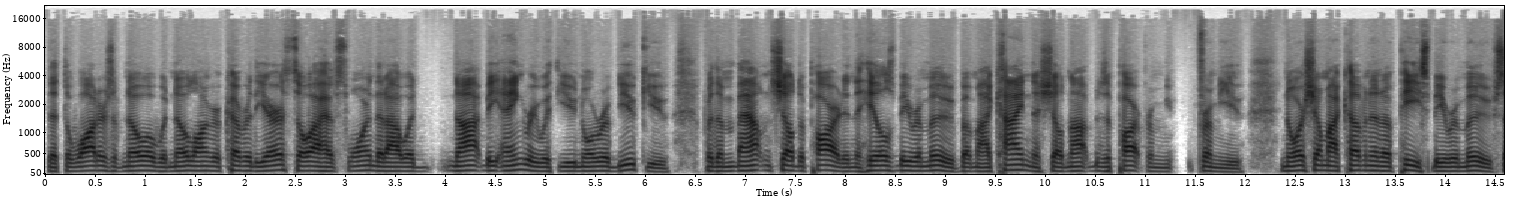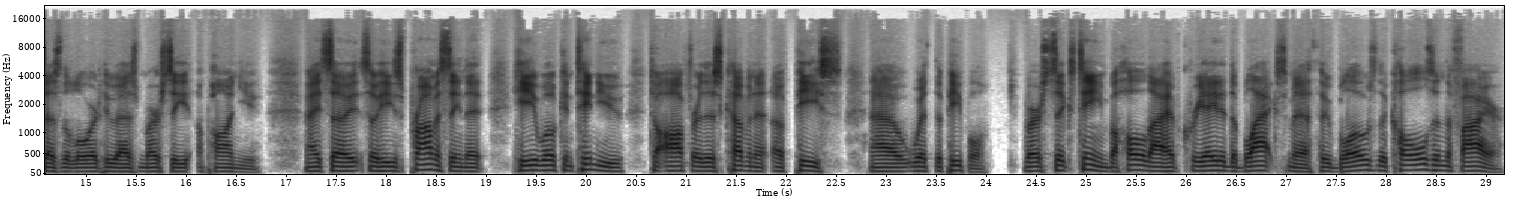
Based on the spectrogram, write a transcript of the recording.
that the waters of Noah would no longer cover the earth, so I have sworn that I would not be angry with you nor rebuke you. For the mountains shall depart and the hills be removed, but my kindness shall not depart from, from you, nor shall my covenant of peace be removed, says the Lord who has mercy upon you. Right, so, so he's promising that he will continue to offer this covenant of peace uh, with the people. Verse 16 Behold, I have created the blacksmith who blows the coals in the fire,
